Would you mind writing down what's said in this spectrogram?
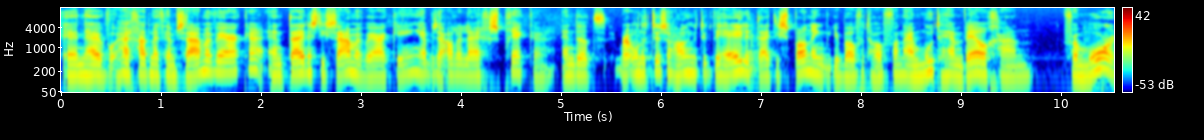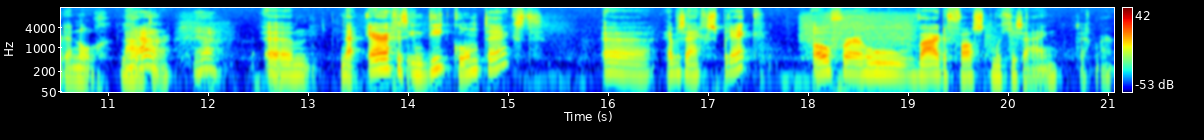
en hij, hij gaat met hem samenwerken. En tijdens die samenwerking hebben zij allerlei gesprekken. En dat, maar ondertussen hangt natuurlijk de hele tijd die spanning je boven het hoofd van hij moet hem wel gaan vermoorden nog later. Ja, ja. Ehm, nou, ergens in die context eh, hebben zij een gesprek over hoe waardevast moet je zijn, zeg maar.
